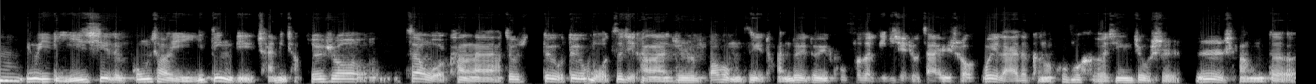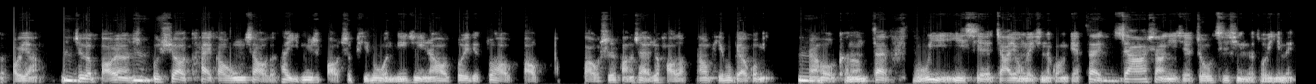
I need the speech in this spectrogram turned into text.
嗯，因为仪器的功效也一定比产品强。所以说，在我看来啊，就是对对于我自己看来，就是包括我们自己团队对于护肤的理解，就在于说，未来的可能护肤核心就是日常的保养。这个保养是不需要太高功效的，它一定是保持皮肤稳定性，然后做一点做好保保湿防晒就好了，然后皮肤不要过敏。然后可能再辅以一些家用类型的光电，再加上一些周期性的做医美，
